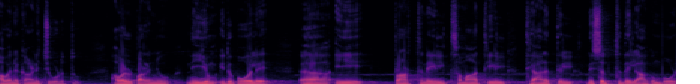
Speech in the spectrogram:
അവന് കാണിച്ചു കൊടുത്തു. അവൾ പറഞ്ഞു നീയും ഇതുപോലെ ഈ പ്രാർത്ഥനയിൽ സമാധിയിൽ ധ്യാനത്തിൽ നിശബ്ദതയിലാകുമ്പോൾ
